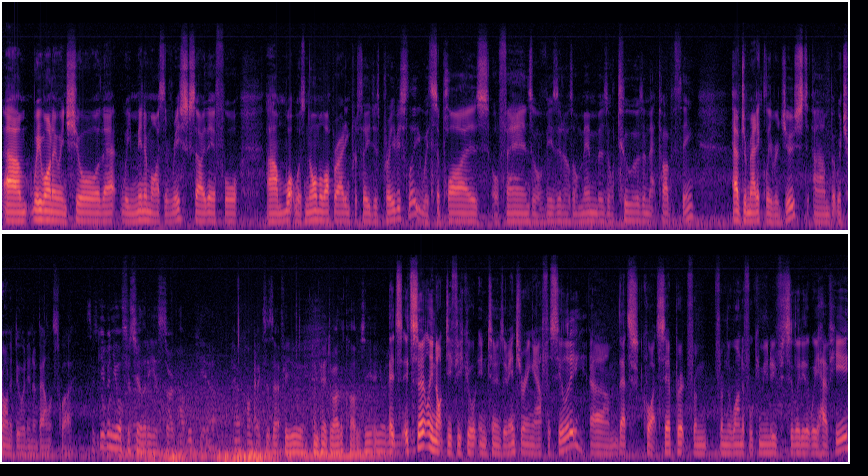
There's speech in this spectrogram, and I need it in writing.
Um, we want to ensure that we minimise the risk, so therefore um, what was normal operating procedures previously with suppliers or fans or visitors or members or tours and that type of thing have dramatically reduced, um, but we're trying to do it in a balanced way. So given your facility is so public here, how complex is that for you compared to other clubs? Are you- It's, it's certainly not difficult in terms of entering our facility. Um, that's quite separate from, from the wonderful community facility that we have here.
